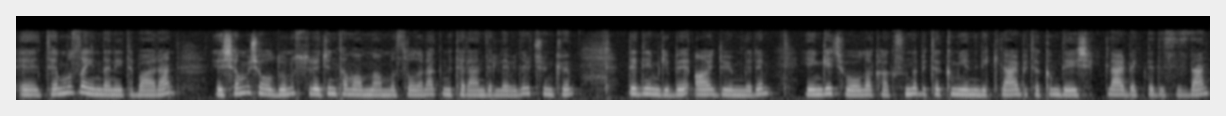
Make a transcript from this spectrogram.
e, Temmuz ayından itibaren yaşamış olduğunuz sürecin tamamlanması olarak nitelendirilebilir. Çünkü dediğim gibi ay düğümleri yengeç ve oğlak aksında bir takım yenilikler, bir takım değişiklikler bekledi sizden.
